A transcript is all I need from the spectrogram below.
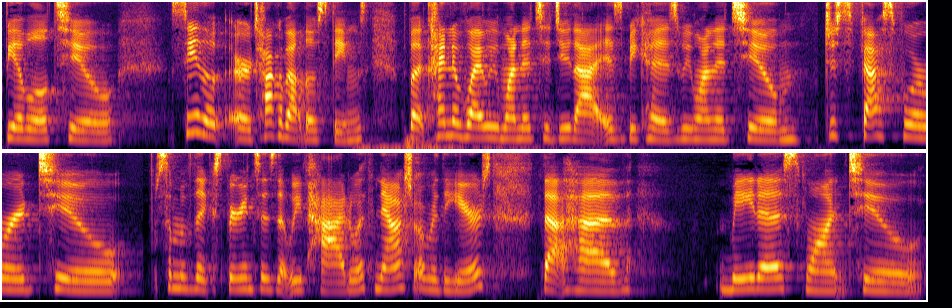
be able to say the, or talk about those things. But kind of why we wanted to do that is because we wanted to just fast forward to some of the experiences that we've had with Nash over the years that have made us want to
